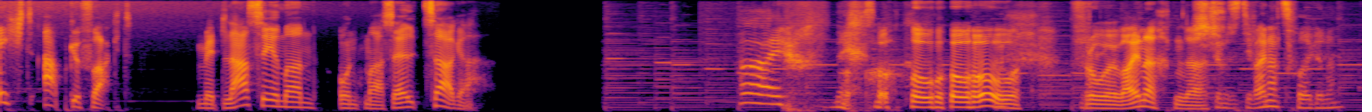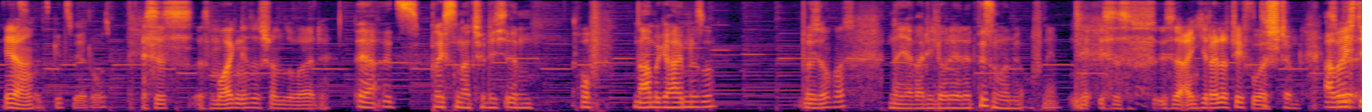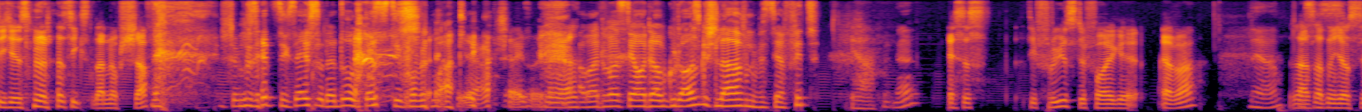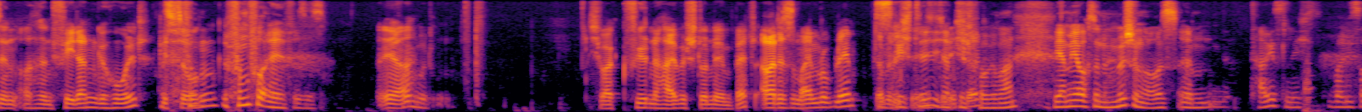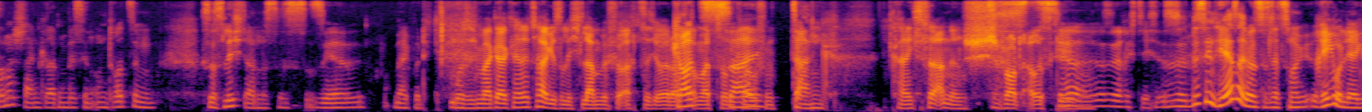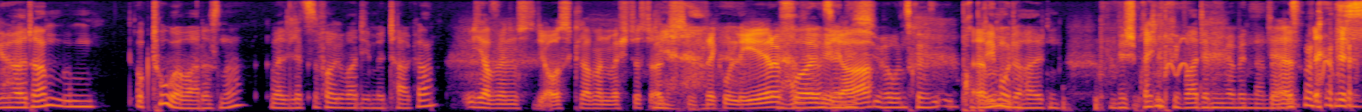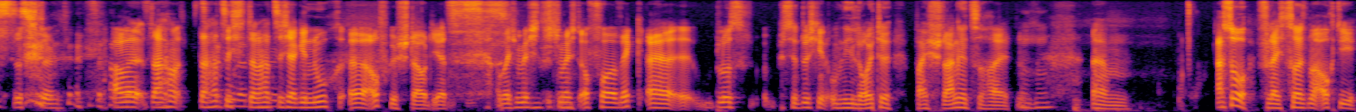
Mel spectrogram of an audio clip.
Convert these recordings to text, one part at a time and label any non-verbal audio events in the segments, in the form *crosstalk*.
Echt abgefuckt. Mit Lars Seelmann und Marcel Zager. Hi. Ho, ho, ho, ho. Frohe Weihnachten, Lars. stimmt, das ist die Weihnachtsfolge, ne? Ja, Jetzt geht's wieder los. es ist, es, morgen ist es schon soweit. Ja, jetzt brichst du natürlich in Aufnahmegeheimnisse. Wieso, was? Naja, weil die Leute ja nicht wissen, wann wir aufnehmen. Nee, ist, es, ist ja eigentlich relativ Das wurscht. stimmt. Das Aber Wichtige ist nur, dass ich es dann noch schaffe. *laughs* stimmt, du setzt dich selbst unter Druck. Das ist die *laughs* Problematik. scheiße. Naja. Aber du hast ja heute auch gut ausgeschlafen, du bist ja fit. Ja, Ne? es ist die früheste Folge ever. Ja. Lars hat mich aus den, aus den Federn geholt, gezogen. 5 vor 11 ist es. Ja, Gut. Ich war gefühlt eine halbe Stunde im Bett, aber das ist mein Problem. Da Das ist richtig, ich, bin habe dich schuld. vorgewarnt. Wir haben ja auch so eine Mischung aus ähm, Tageslicht, weil die Sonne scheint gerade ein bisschen und trotzdem ist das Licht an. Das ist sehr merkwürdig. Muss ich mal gar keine Tageslichtlampe für 80 Euro auf Gott Amazon sei kaufen. Dank. Kann ich es für anderen Schrott ausgeben. Ja, das ist ja richtig. Es ist ein bisschen her, seit wir uns das letzte Mal regulär gehört haben. Im Oktober war das, ne? Weil die letzte Folge war die mit Tarkan. Ja, wenn du die ausklammern möchtest als Ja. reguläre wir Folge, uns ja, ja. nicht über unsere Probleme Ähm, unterhalten. Wir sprechen privat ja nicht mehr miteinander. Der, Also- *laughs* das, das stimmt. Aber da, da hat sich, dann hat sich ja genug äh, aufgestaut jetzt. Aber ich möchte, ich möchte auch vorweg äh, bloß ein bisschen durchgehen, um die Leute bei Stange zu halten. Mhm. Ähm, ach so, vielleicht sollten wir auch die,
